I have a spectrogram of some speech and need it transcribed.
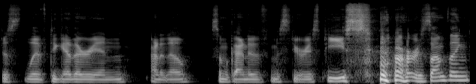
just live together in I don't know some kind of mysterious peace or something.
